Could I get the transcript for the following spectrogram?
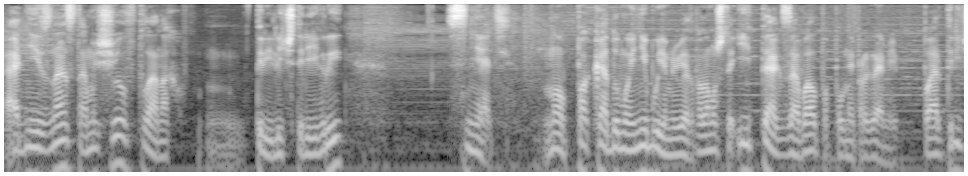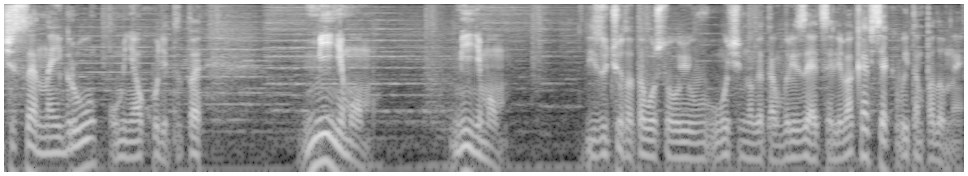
Одни из нас там еще в планах Три или четыре игры снять. Но пока, думаю, не будем, ребята Потому что и так завал по полной программе. По три часа на игру у меня уходит. Это минимум. Минимум. Из учета того, что очень много там вырезается левака всякого и тому подобное.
